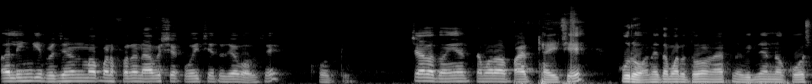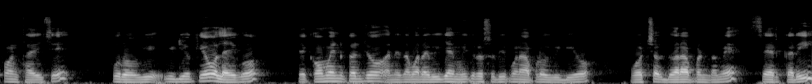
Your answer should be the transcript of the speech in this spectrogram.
અલિંગી પ્રજનનમાં પણ ફલન આવશ્યક હોય છે, તો જવાબ આવશે ખોટું. ચાલો તો અહીંયા તમારો પાઠ થાય છે પૂરો અને તમારો ધોરણ આઠનો વિજ્ઞાનનો કોર્સ પણ થાય છે. પૂરો વીડિયો કેવો લાગ્યો? તે કોમેન્ટ કરજો અને તમારા બીજા મિત્રો સુધી પણ આપણો વીડિયો વોટ્સઅપ દ્વારા પણ તમે શેર કરી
